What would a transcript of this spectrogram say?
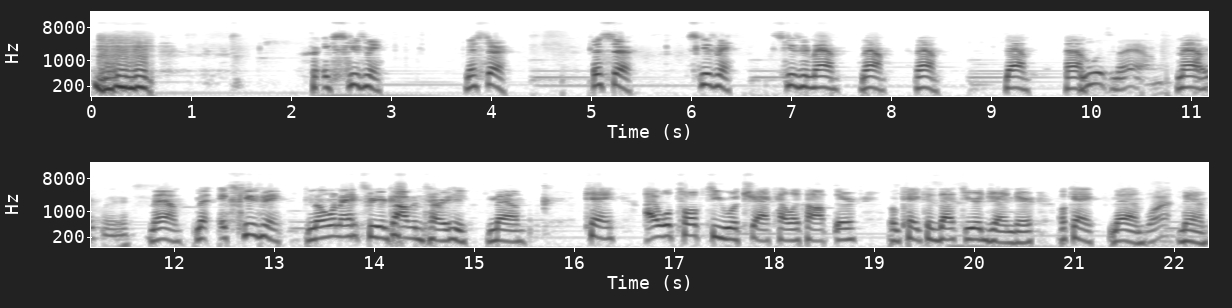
The- Excuse me. Mister. Mister. Excuse me. Excuse me, ma'am. Ma'am. Ma'am. Ma'am. Ma'am. Who is ma'am? Ma'am. Fight. Ma'am, ma- excuse me. No one asked for your commentary, ma'am. Okay, I will talk to you a check helicopter. Okay, because that's your gender. Okay, ma'am. What? Ma'am,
